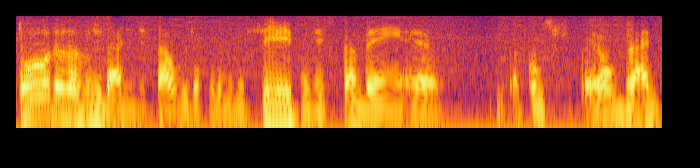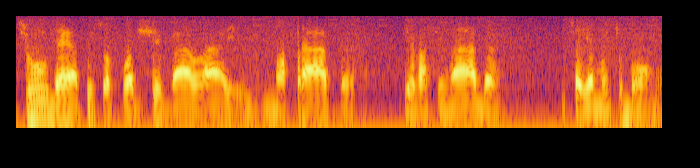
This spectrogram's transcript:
todas as unidades de saúde aqui do município, isso também é, é como é, o drive-thru, né? A pessoa pode chegar lá em uma praça, ser vacinada. Isso aí é muito bom, né?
